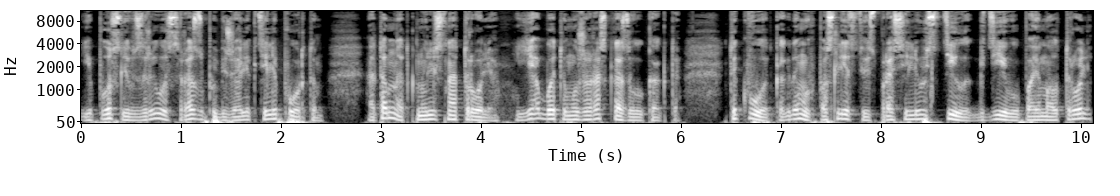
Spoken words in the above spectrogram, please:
и после взрыва сразу побежали к телепортам, а там наткнулись на тролля. Я об этом уже рассказывал как-то. Так вот, когда мы впоследствии спросили у Стила, где его поймал тролль,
